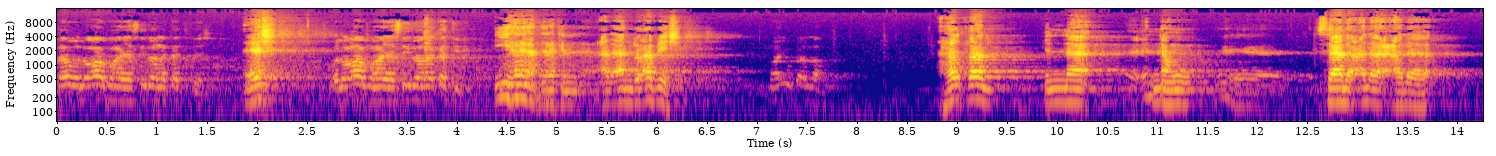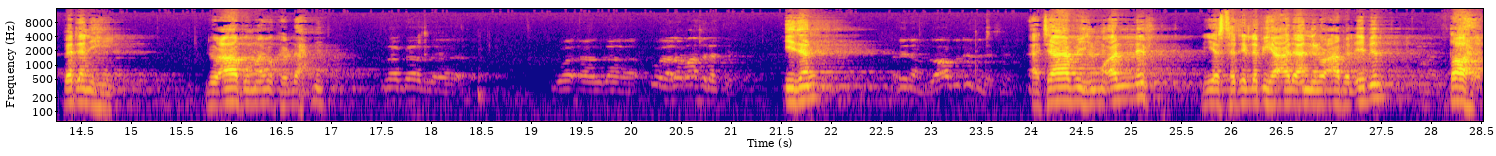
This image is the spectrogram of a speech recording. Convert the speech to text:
فهو لعابها يسير على كتفه إيش؟ ولعابها يسير على كتفه إيه هذا لكن على أن لعاب إيش؟ ما يؤكل لحمه هل قال إن إنه آه، سال على على بدنه؟ لعاب ما يؤكل لحمه. لا قال راحلته إذن نعم. أتى به المؤلف ليستدل بها على أن لعاب الإبل طاهر.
